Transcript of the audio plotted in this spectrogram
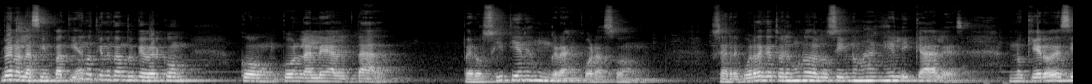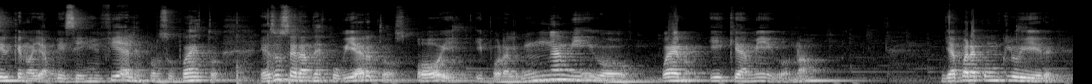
bueno, la simpatía no tiene tanto que ver con, con, la lealtad, pero sí tienes un gran corazón. O sea, recuerda que tú eres uno de los signos angelicales. No quiero decir que no haya piscis infieles, por supuesto. Esos serán descubiertos hoy y por algún amigo, bueno, y qué amigo, ¿no? Ya para concluir,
